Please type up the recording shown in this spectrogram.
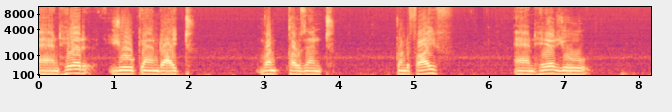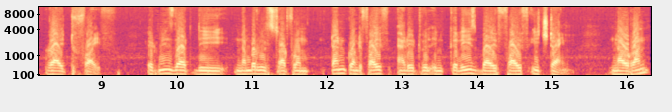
And here you can write 1025 and here you write 5 it means that the number will start from 1025 and it will increase by 5 each time. Now run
